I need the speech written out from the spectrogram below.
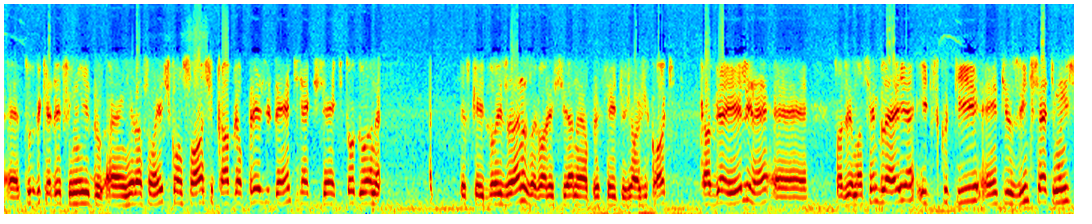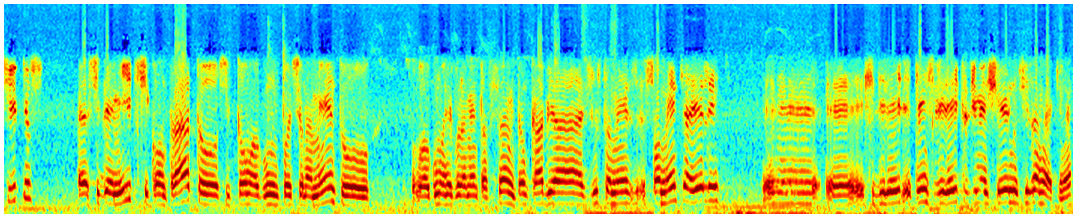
é, tudo que é definido é, em relação a este consórcio cabe ao presidente, né, que, que todo ano eu fiquei dois anos, agora esse ano é o prefeito Jorge Coque. Cabe a ele, né, é, fazer uma assembleia e discutir entre os 27 municípios é, se demite, se contrata ou se toma algum posicionamento ou, ou alguma regulamentação. Então cabe a, justamente somente a ele é, é, esse direito, tem esse direito de mexer no CISAREC, né?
